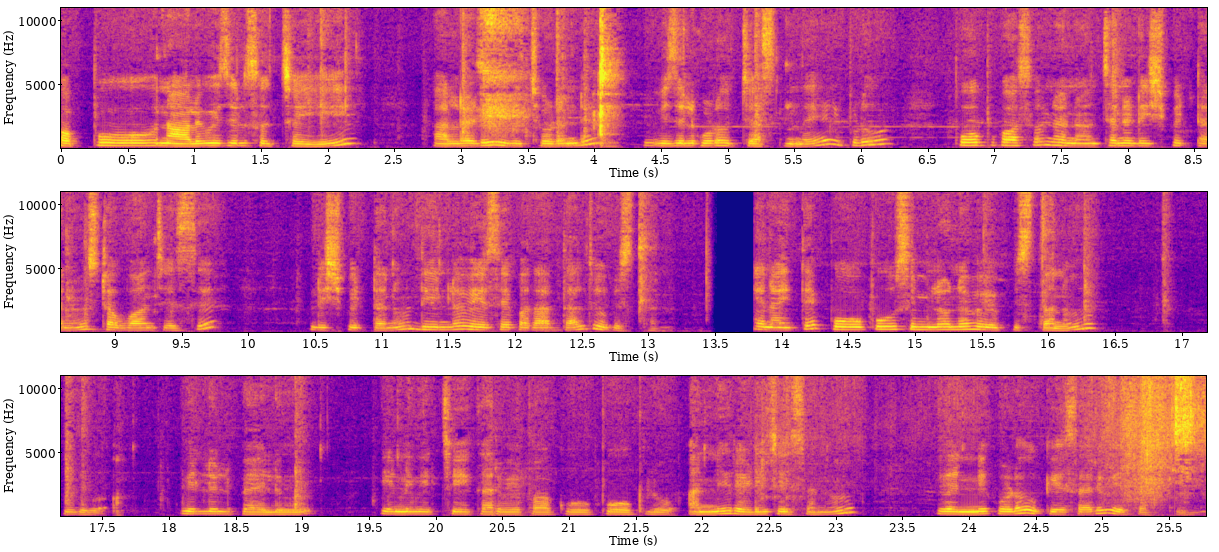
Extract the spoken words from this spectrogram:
పప్పు నాలుగు విజిల్స్ వచ్చాయి. ఆల్రెడీ ఇది చూడండి విజిల్ కూడా వచ్చేస్తుంది. ఇప్పుడు పోపు కోసం నేను చిన్న డిష్ పెట్టాను స్టవ్ ఆన్ చేసి డిష్ పెట్టాను. దీనిలో వేసే పదార్థాలు చూపిస్తాను. నేనైతే పోపు సిమ్లోనే వేపిస్తాను. ఇదిగో వెల్లుల్లిపాయలు ఎండుమిర్చి కరివేపాకు పోపులు అన్నీ రెడీ చేశాను. ఇవన్నీ కూడా ఒకేసారి వేసేస్తాను.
